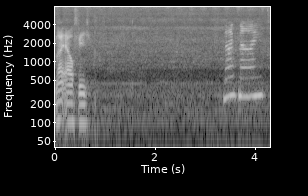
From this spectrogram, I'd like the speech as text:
Night, Alfie. Night night.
